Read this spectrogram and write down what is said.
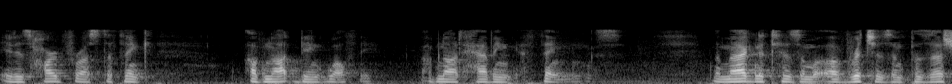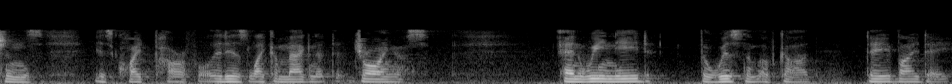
It is hard for us to think of not being wealthy, of not having things. The magnetism of riches and possessions is quite powerful. It is like a magnet drawing us. And we need the wisdom of God day by day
